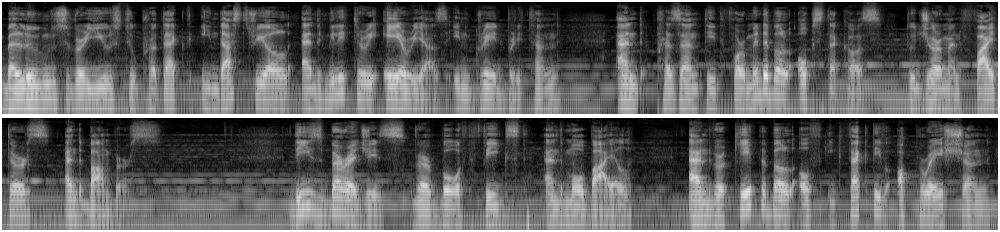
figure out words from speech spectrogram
Balloons were used to protect industrial and military areas in Great Britain and presented formidable obstacles to German fighters and bombers. These barrages were both fixed and mobile and were capable of effective operation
